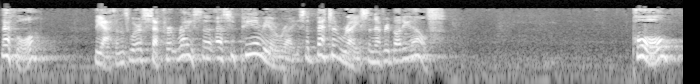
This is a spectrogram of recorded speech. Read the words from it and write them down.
Therefore, the Athens were a separate race, a, a, superior race, a better race than everybody else. Paul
